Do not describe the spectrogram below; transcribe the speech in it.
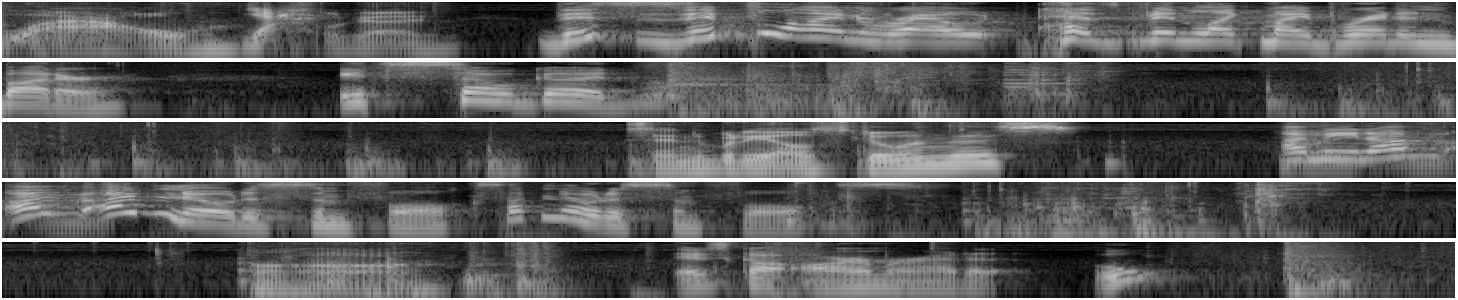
Wow. Yeah. Okay. This zipline route has been like my bread and butter. It's so good. Is anybody else doing this? I mean, I've, I've I've noticed some folks. I've noticed some folks. Uh huh. They just got armor at it.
